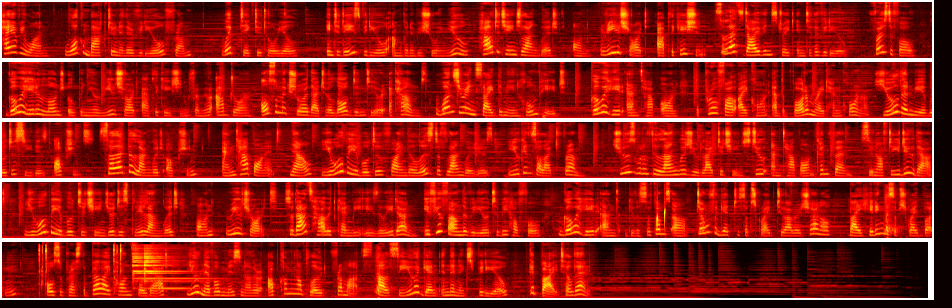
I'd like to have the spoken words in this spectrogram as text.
Hi everyone, welcome back to another video from WebTech tutorial. In today's video, I'm going to be showing you how to change language on ReelShort application. So let's dive in straight into the video. First of all, Go ahead and launch open your ReelShort application from your app drawer. Also make sure that you're logged into your account. Once you're inside the main homepage, go ahead and tap on the profile icon at the bottom right hand corner. You'll then be able to see these options. Select the language option and tap on it. Now, you will be able to find the list of languages you can select from. Choose one of the language you'd like to change to and tap on confirm. Soon after you do that, you will be able to change your display language on ReelShort. So that's how it can be easily done. If you found the video to be helpful, go ahead and give us a thumbs up. Don't forget to subscribe to our channel by hitting the subscribe button. Also press the bell icon so that you'll never miss another upcoming upload from us. I'll see you again in the next video. Goodbye till then.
